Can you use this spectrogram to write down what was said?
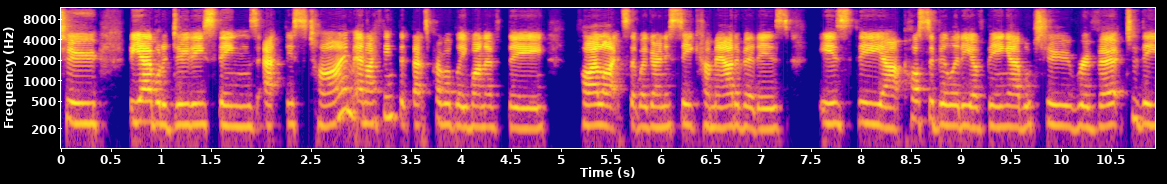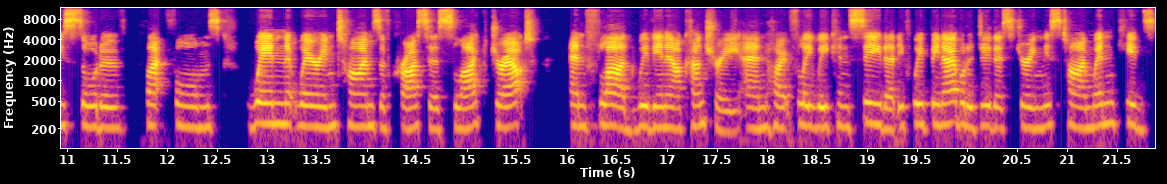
to be able to do these things at this time, and I think that that's probably one of the highlights that we're going to see come out of it is is the uh, possibility of being able to revert to these sort of platforms when we're in times of crisis like drought and flood within our country. And hopefully we can see that if we've been able to do this during this time when kids,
